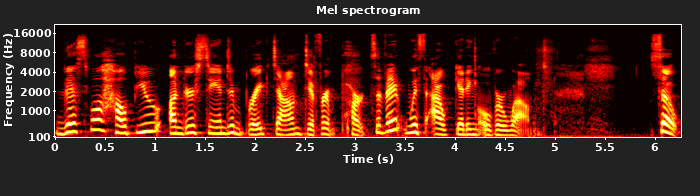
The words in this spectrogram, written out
This will help you understand and break down different parts of it without getting overwhelmed. So,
